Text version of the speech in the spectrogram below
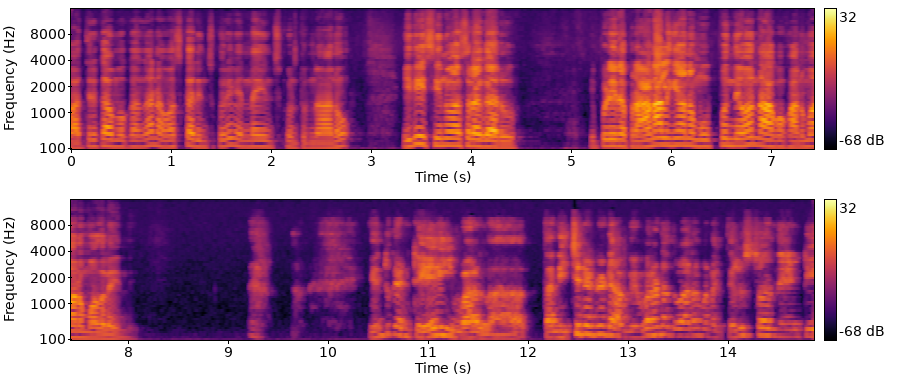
పత్రికాముఖంగా నమస్కరించుకుని విన్నయించుకుంటున్నాను. ఇది శ్రీనివాసరావు గారు. ఇప్పుడు ఈయన ప్రాణాలకి ఏమైనా ముప్పు ఉందేమో అని నాకు ఒక అనుమానం మొదలైంది. ఎందుకంటే ఇవాళ తను ఇచ్చినటువంటి ఆ వివరణ ద్వారా మనకు తెలుస్తోంది ఏంటి?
